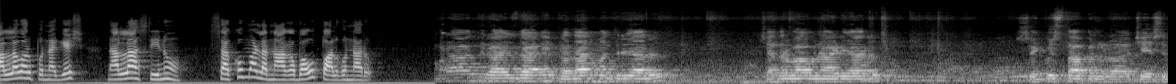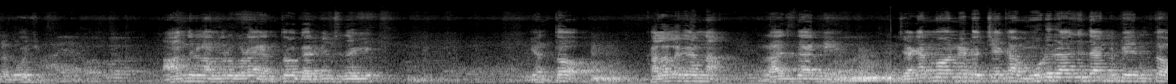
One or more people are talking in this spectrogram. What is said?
అల్లవరపు నగేష్ నల్లా శ్రీను సకుమళ్ళ నాగబాబు పాల్గొన్నారు. అమరావతి రాజధాని ప్రధానమంత్రి గారు చంద్రబాబు నాయుడు గారు శంకుస్థాపన చేసిన రోజు. ఆంధ్రులందరూ కూడా ఎంతో గర్వించదగి ఎంతో కలలు కన్న రాజధానిని జగన్మోహన్ రెడ్డి వచ్చాక మూడు రాజధాని పేరుతో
